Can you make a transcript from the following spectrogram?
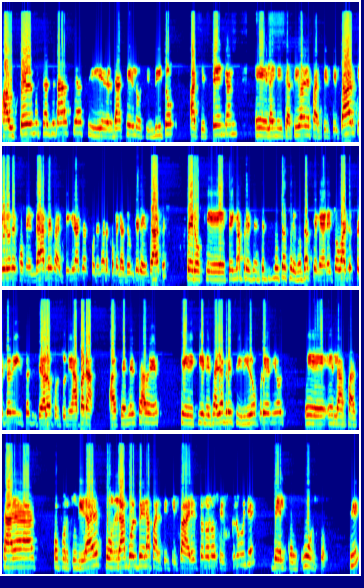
A ustedes muchas gracias y de verdad que los invito a que tengan eh, la iniciativa de participar. Quiero recomendarles, a ti gracias por esa recomendación que les hace, pero que tengan presentes muchas preguntas que me han hecho varios periodistas y sea la oportunidad para hacerles saber que quienes hayan recibido premios eh, en las pasadas oportunidades podrán volver a participar. Esto no los excluye del concurso, ¿sí?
